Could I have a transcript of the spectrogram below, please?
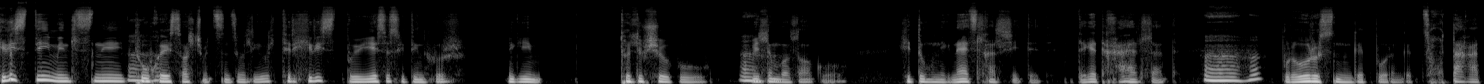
Христийн мэндэлсний түүхээс олж мэдсэн зүйл гэвэл тэр Христ буюу Есүс гэдэг нөхөр нэг юм төлөвшөөгүй, бэлэн болоогүй хідэн хүнийг найзлахаар шийдээд тэгээд хайрлаад Аа. Бүр өөрөөс нь ингээд бүр ингээд цухтаагаад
